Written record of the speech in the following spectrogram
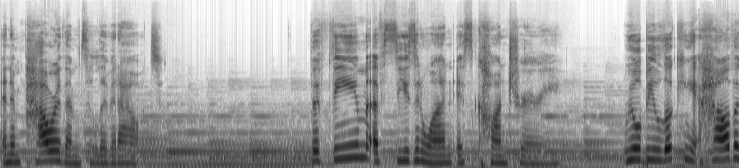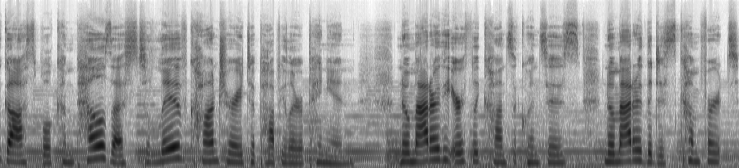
and empower them to live it out. The theme of season one is contrary. We will be looking at how the gospel compels us to live contrary to popular opinion, no matter the earthly consequences, no matter the discomfort,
